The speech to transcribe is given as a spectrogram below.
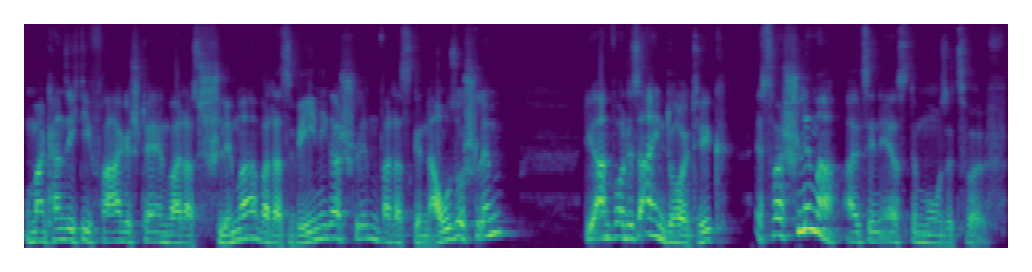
Und man kann sich die Frage stellen, war das schlimmer, war das weniger schlimm, war das genauso schlimm? Die Antwort ist eindeutig, es war schlimmer als in 1. Mose 12.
